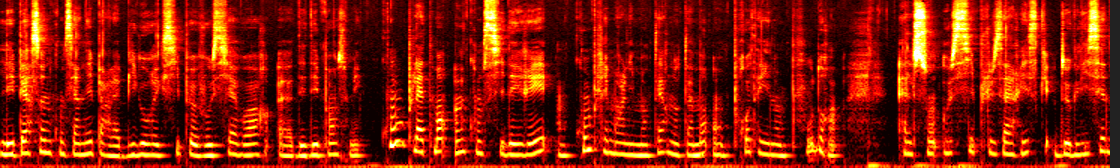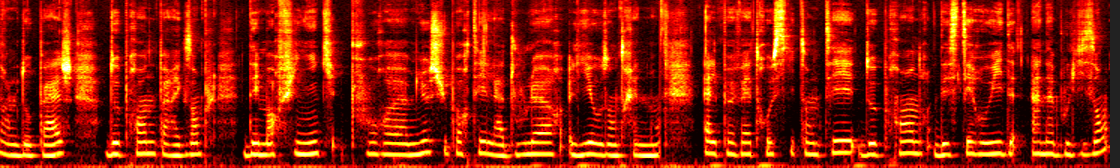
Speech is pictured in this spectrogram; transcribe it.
Les personnes concernées par la bigorexie peuvent aussi avoir euh, des dépenses mais complètement inconsidérées en compléments alimentaires, notamment en protéines en poudre. Elles sont aussi plus à risque de glisser dans le dopage, de prendre par exemple des morphiniques pour euh, mieux supporter la douleur liée aux entraînements. Elles peuvent être aussi tentées de prendre des stéroïdes anabolisants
